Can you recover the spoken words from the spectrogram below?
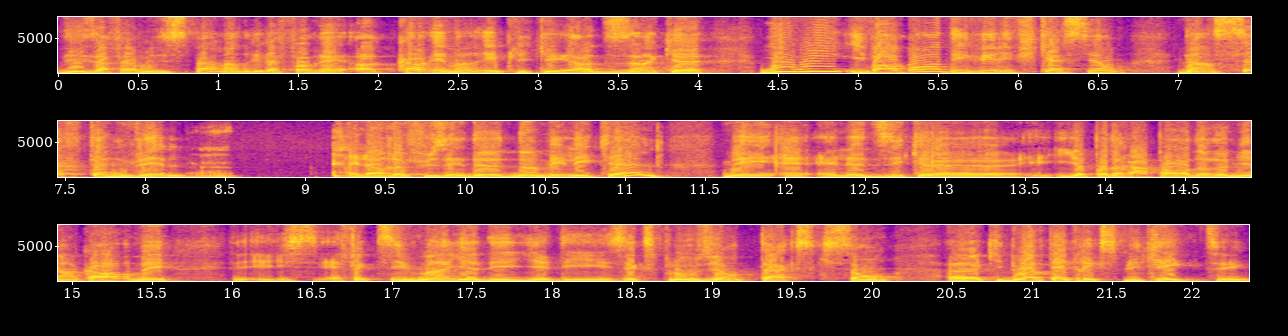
des Affaires municipales, André Laforêt, a carrément répliqué en disant que oui, oui, il va y avoir des vérifications dans certaines villes. Elle a refusé de nommer lesquelles, mais elle, elle a dit que euh, il n'y a pas de rapport de remis encore, mais euh, effectivement, il y a des, il y a des explosions de taxes qui sont euh, qui doivent être expliquées. tu sais.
